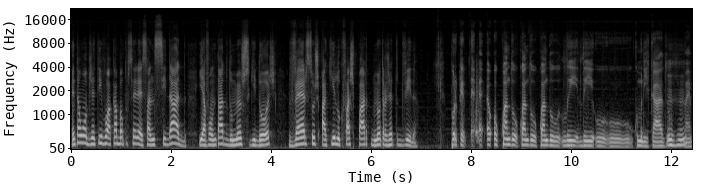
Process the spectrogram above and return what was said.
Então o objetivo acaba por ser essa a necessidade e a vontade dos meus seguidores versus aquilo que faz parte do meu trajeto de vida. Porque eh, eh, quando, quando, quando li, li o, o comunicado, Uhum. é?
